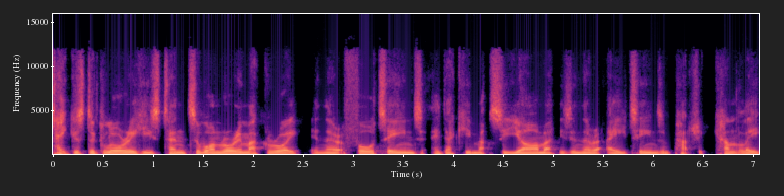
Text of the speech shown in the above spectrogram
take us to glory. He's ten to one. Rory McIlroy in there at fourteens. Hideki Matsuyama is in there at eighteens, and Patrick Cantlay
